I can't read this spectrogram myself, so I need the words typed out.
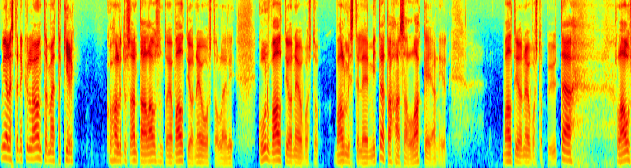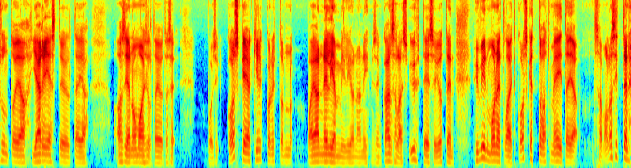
mielestäni kyllä on tämä, että kirkkohallitus antaa lausuntoja valtioneuvostolle, eli kun valtioneuvosto valmistelee mitä tahansa lakeja, niin valtioneuvosto pyytää lausuntoja järjestöiltä ja asianomaisilta, joita se voisi koskea. Kirkko nyt on vajaan neljän miljoonan ihmisen kansalaisyhteisö, joten hyvin monet lait koskettavat meitä ja samalla sitten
